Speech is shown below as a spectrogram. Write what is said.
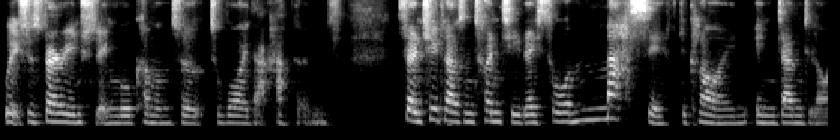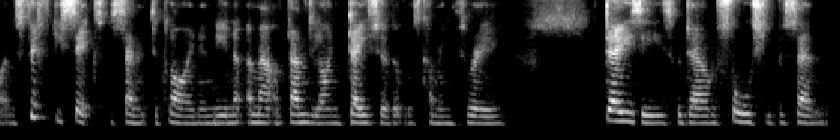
which is very interesting. We'll come on to, to why that happened. So in 2020, they saw a massive decline in dandelions, 56% decline in the amount of dandelion data that was coming through. Daisies were down 40%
